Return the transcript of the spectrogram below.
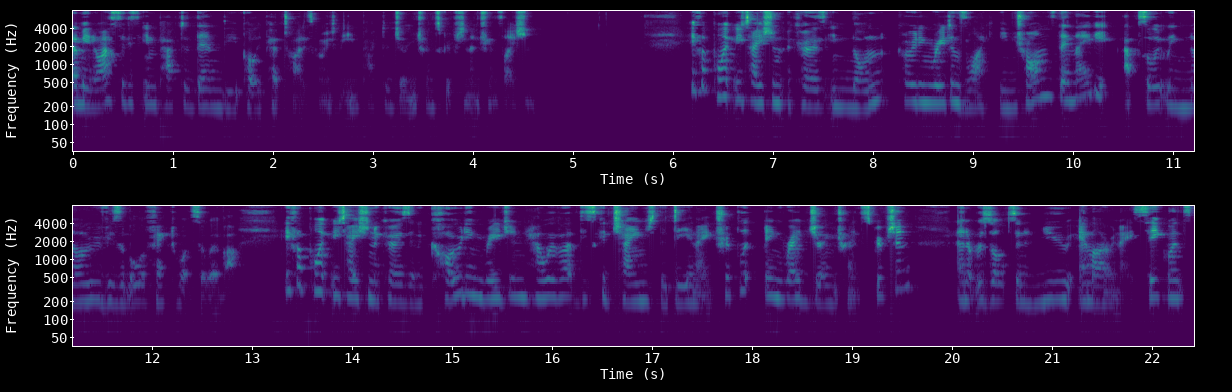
amino acid is impacted, then the polypeptide is going to be impacted during transcription and translation. If a point mutation occurs in non-coding regions like introns, there may be absolutely no visible effect whatsoever. If a point mutation occurs in a coding region, however, this could change the DNA triplet being read during transcription and it results in a new mRNA sequence,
